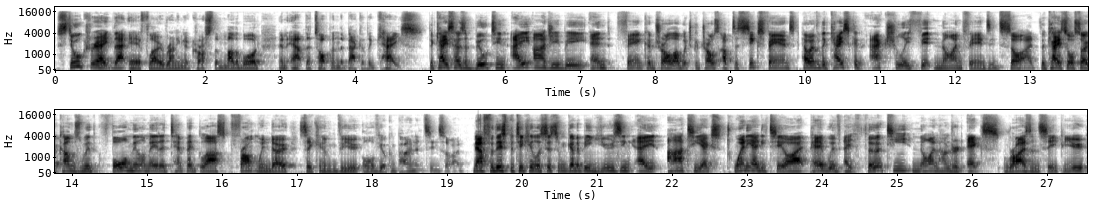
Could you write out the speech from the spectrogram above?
still create that airflow running across the motherboard and out the top and the back of the case. The case has a built-in ARGB and fan controller which controls up to six fans. However, the case can actually fit nine fans inside. The case also comes with four millimeter tempered glass front window so you can view all of your components inside. Now for this particular system, I'm gonna be using a RTX 2080 Ti paired with a 3900X Ryzen CPU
